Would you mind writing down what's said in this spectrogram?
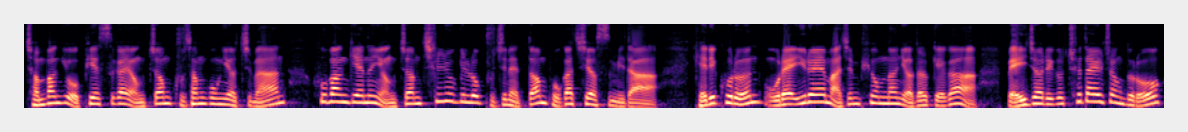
전반기 OPS가 0.930이었지만 후반기에는 0.761로 부진했던 보가치였습니다. 게리콜은 올해 1회에 맞은 피홈런 8개가 메이저리그 최다일 정도로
